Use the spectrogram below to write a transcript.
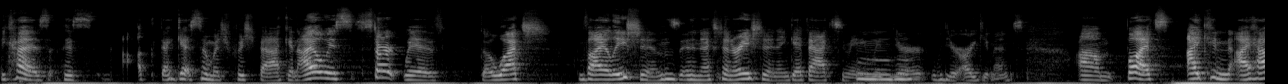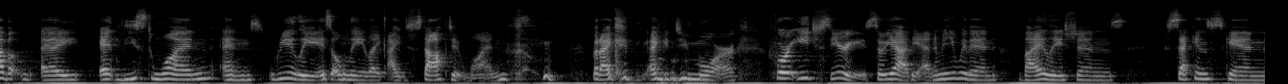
because this I get so much pushback and I always start with go watch violations in the next generation and get back to me Mm-hmm. with your with your argument. Um, but I can I have a, a at least one and really it's only like I stopped at one. but I could I could do more for each series. So yeah, the enemy within, violations, second skin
